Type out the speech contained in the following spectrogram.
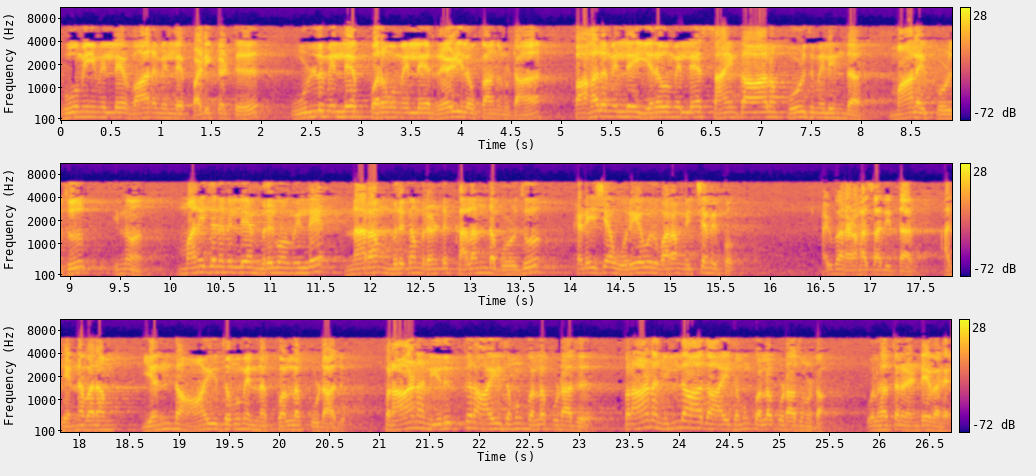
பூமியும் இல்லே வானம் இல்லே படிக்கட்டு. உள்ளும் இல்லே புறமும் இல்லே ரேழியில உட்கார்ந்துட்டான் பகலும் இல்லே இரவும் இல்லே சாயங்காலம் பொழுது மெலிந்த மாலை பொழுது. இன்னும் மனிதனும் இல்லே மிருகமும் இல்லே நரம் மிருகம் ரெண்டு கலந்த பொழுது கடைசியா ஒரே ஒரு வரம் மிச்சம் இப்போ அழ்வார் அழகா சாதித்தார். அது என்ன வரம்? எந்த ஆயுதமும் என்ன கொல்லக்கூடாது. பிராணன் இருக்கிற ஆயுதமும் கொல்லக்கூடாது. பிராணன் இல்லாத ஆயுதமும் கொல்லக்கூடாதுன்னுட்டான். உலகத்துல ரெண்டே வகை.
